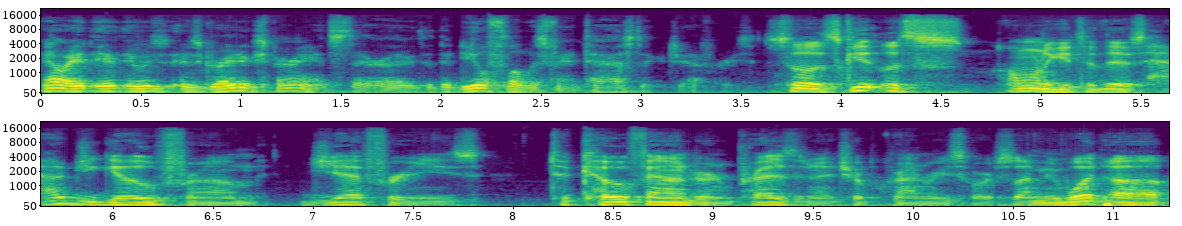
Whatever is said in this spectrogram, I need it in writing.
know, it, it, was it was a great experience there. The, the deal flow was fantastic, Jefferies. So let's get let's. I want to get to this. How did you go from Jefferies to co-founder and president at Triple Crown Resources? I mean, what uh,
